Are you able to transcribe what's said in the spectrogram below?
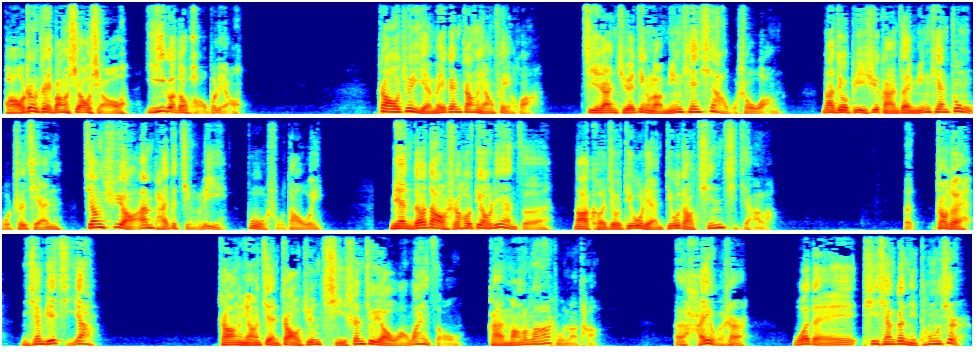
保证这帮宵小一个都跑不了。赵军也没跟张扬废话，既然决定了明天下午收网，那就必须赶在明天中午之前将需要安排的警力部署到位，免得到时候掉链子，那可就丢脸丢到亲戚家了。呃，赵队，你先别急呀。张扬见赵军起身就要往外走，赶忙拉住了他。呃，还有个事儿，我得提前跟你通个信儿。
